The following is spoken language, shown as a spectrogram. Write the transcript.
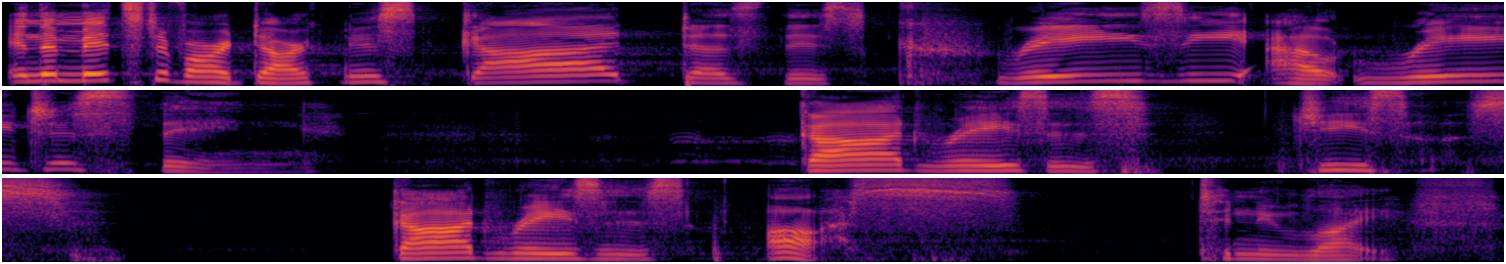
In the midst of our darkness, God does this crazy, outrageous thing. God raises Jesus. God raises us to new life.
